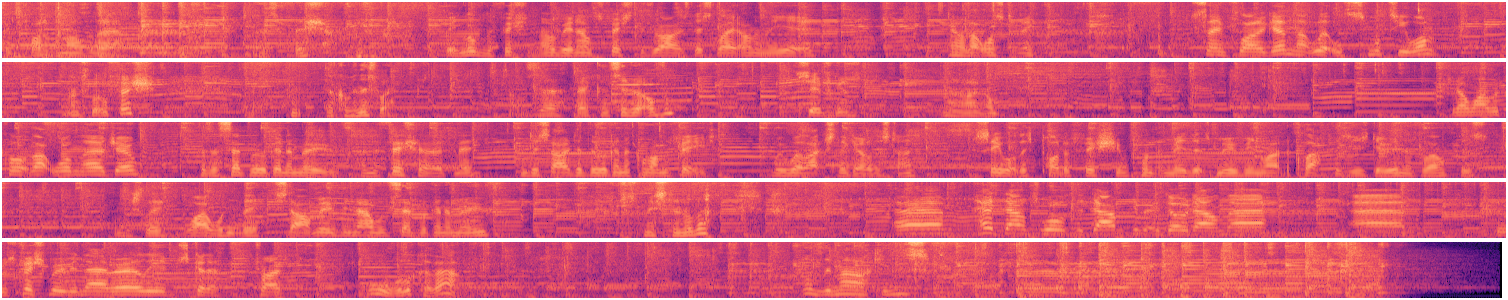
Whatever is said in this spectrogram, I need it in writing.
big pod of them over there. There's a fish. Been lovely fishing though, being able to fish the dries this late on in the year. Yeah, that was to me. Same fly again, that little smutty one. Nice little fish. They're coming this way. That was uh, very considerate of them. See if we can. No, hang on. Do you know why we caught that one there, Joe? Because I said we were going to move, and the fish heard me and decided they were going to come on the feed. We will actually go this time. See what this pod of fish in front of me that's moving like the clappers is doing as well, because obviously, why wouldn't they start moving now we've said we're going to move? Just missed another. Um, head down towards the dam, give it a go down there. Um, there was fish moving there earlier, just gonna try. Oh, look at that. Lovely markings.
